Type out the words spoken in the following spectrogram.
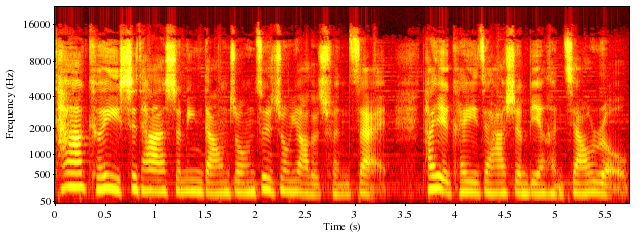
他可以是他生命当中最重要的存在，他也可以在他身边很娇柔。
